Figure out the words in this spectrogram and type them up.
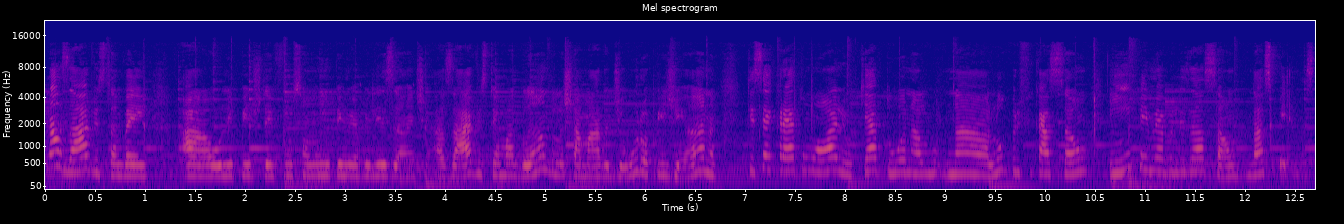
Nas aves também, o lipídio tem função impermeabilizante. As aves têm uma glândula chamada de que secreta um óleo que atua na, na lubrificação e impermeabilização das penas.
